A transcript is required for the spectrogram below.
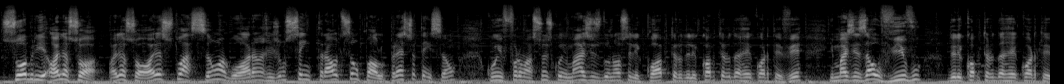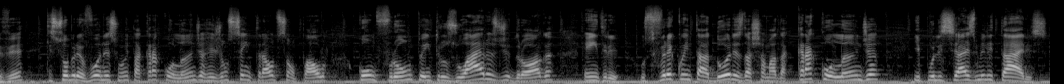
sobre. Olha só, olha só, olha a situação agora na região central de São Paulo. Preste atenção com informações, com imagens do nosso helicóptero, do helicóptero da Record TV, imagens ao vivo do helicóptero da Record TV, que sobrevoa nesse momento a Cracolândia, a região central de São Paulo. Confronto entre usuários de droga, entre os frequentadores da chamada Cracolândia e policiais militares.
